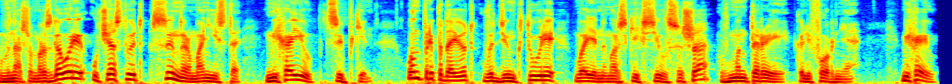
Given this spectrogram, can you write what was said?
В нашем разговоре участвует сын романиста Михаил Цыпкин – он преподает в адъюнктуре военно-морских сил США в Монтерее, Калифорния. Михаил,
